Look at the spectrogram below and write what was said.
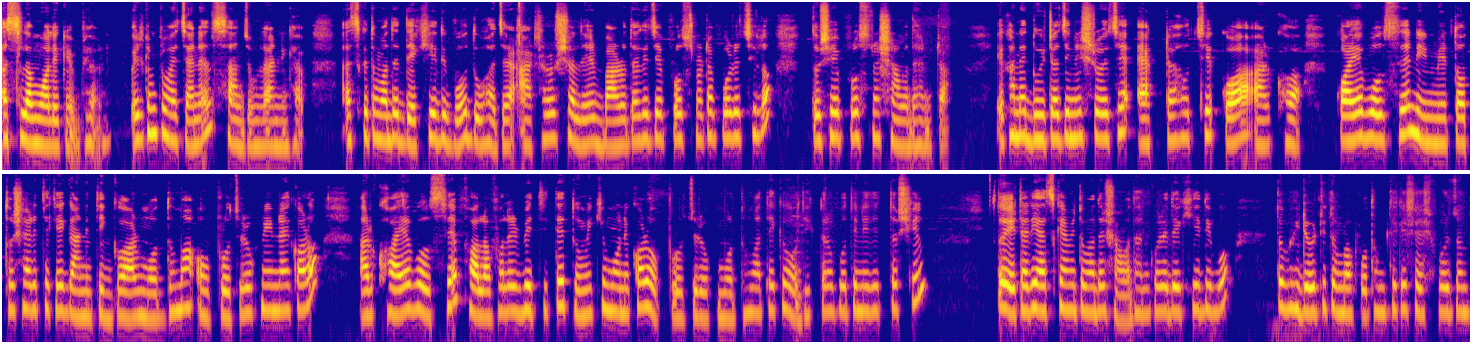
আসসালামু আলাইকুম everyone. Welcome to my channel Sanjum learning hub. আজকে তোমাদের দেখিয়ে দিব দু হাজার আঠারো সালের বারো দাগে যে প্রশ্নটা পড়েছিল, তো সেই প্রশ্নের সমাধানটা। এখানে দুইটা জিনিস রয়েছে, একটা হচ্ছে ক আর খ। কয়ে বলছে, নিম্নের তথ্য সারি থেকে গাণিতিক গড় মধ্যমা ও প্রচুরক নির্ণয় করো। আর ক্ষয়ে বলছে, ফলাফলের ভিত্তিতে তুমি কি মনে করো প্রচুরক মধ্যমা থেকে অধিকতর প্রতিনিধিত্বশীল? তো এটারই আজকে আমি তোমাদের সমাধান করে দেখিয়ে দিব। তো ভিডিওটি তোমরা প্রথম থেকে শেষ পর্যন্ত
